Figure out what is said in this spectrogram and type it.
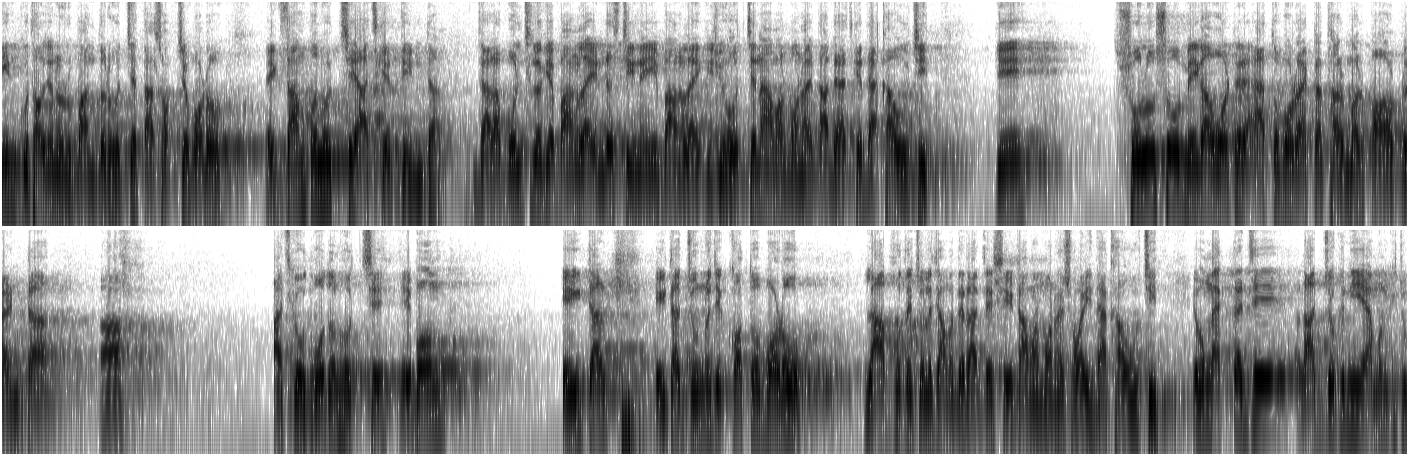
দিন কোথাও যেন রূপান্তর হচ্ছে, তার সবচেয়ে বড় এক্সাম্পল হচ্ছে আজকের দিনটা। যারা বলছিল যে বাংলা ইন্ডাস্ট্রি নেই, বাংলায় কিছু হচ্ছে না, আমার মনে হয় তাদের আজকে দেখা উচিত যে ষোলোশো মেগাওয়াটের এত বড় একটা থার্মাল পাওয়ার প্ল্যান্টটা আজকে উদ্বোধন হচ্ছে এবং এইটার এইটার জন্য যে কত বড় লাভ হতে চলেছে আমাদের রাজ্যে, সেটা আমার মনে হয় সবাই দেখা উচিত। এবং একটা যে রাজ্যকে নিয়ে এমন কিছু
